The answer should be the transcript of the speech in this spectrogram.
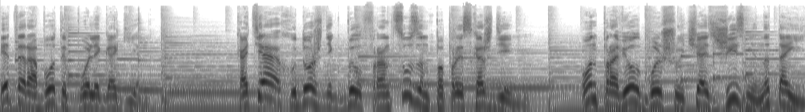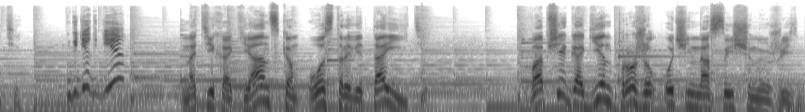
Это работы Поля Гогена. Хотя художник был французом по происхождению Он провел большую часть жизни на Таити. Где-где? На Тихоокеанском острове Таити. Вообще Гоген прожил очень насыщенную жизнь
